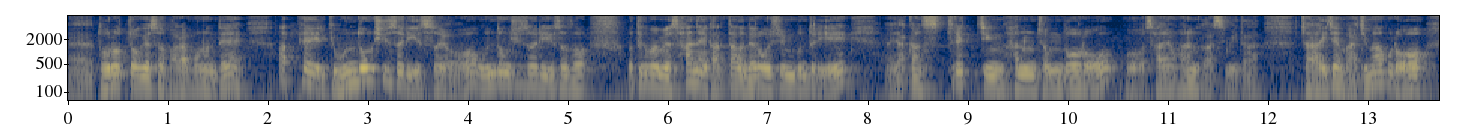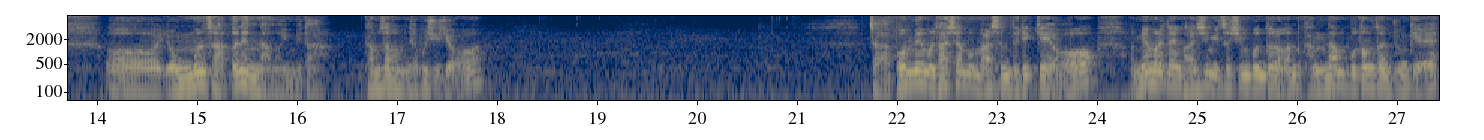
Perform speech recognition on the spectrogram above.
예, 도로 쪽에서 바라보는데 앞에 이렇게 운동 시설이 있어요. 운동 시설이 있어서 어떻게 보면 산에 갔다가 내려오신 분들이 약간 스트레칭 하는 정도로 어, 사용하는 것 같습니다. 자, 이제 마지막으로 어, 용문사 은행나무입니다. 감상 한번 해보시죠. 자, 본매물 다시 한번 말씀드릴게요. 어, 매물에 대한 관심이 있으신 분들은 강남 부동산 중개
